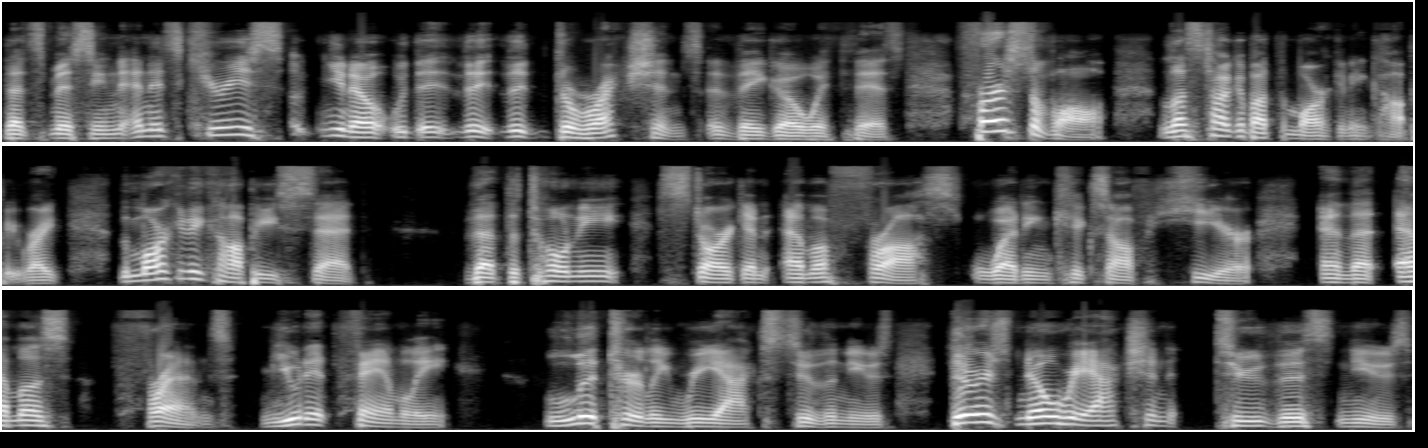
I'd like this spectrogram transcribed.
that's missing, and it's curious, you know, the, the, the directions they go with this. First of all, let's talk about the marketing copy. Right, the marketing copy said that the Tony Stark and Emma Frost wedding kicks off here, and that Emma's friends, mutant family, literally reacts to the news. There is no reaction to this news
